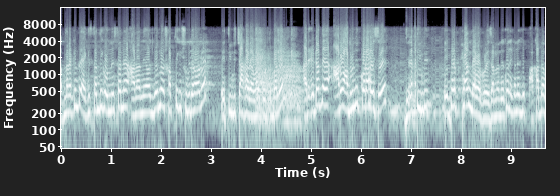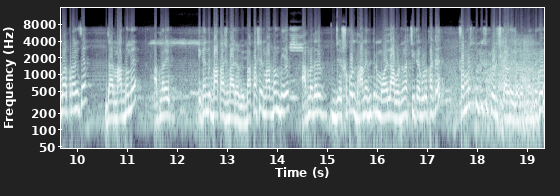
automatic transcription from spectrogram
আপনারা কিন্তু এক স্থান থেকে অন্য স্থানে আনা নেওয়ার জন্য সব থেকে সুবিধা হবে এই তিনটি চাকা ব্যবহার করতে পারবেন। আর এটাতে আরও আধুনিক করা হয়েছে, যেটা তিনটি এখানে ফ্যান ব্যবহার করা হয়েছে। আপনারা দেখুন, এখানে যে পাখা ব্যবহার করা হয়েছে, যার মাধ্যমে আপনারা এখান থেকে বাতাস বাইর হবে। বাতাসের মাধ্যম দিয়ে আপনাদের যে সকল ধানের ভিতরে ময়লা আবর্জনা, চিটাগুলো থাকে, সমস্ত কিছু পরিষ্কার হয়ে যাবে আপনারা দেখুন।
